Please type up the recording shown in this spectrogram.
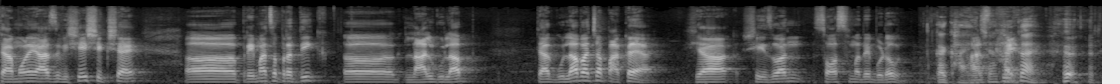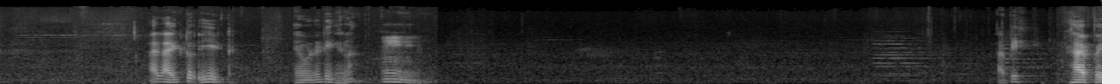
त्यामुळे आज विशेष शिक्षा आहे. प्रेमाचं प्रतीक लाल गुलाब. त्या गुलाबाच्या पाकळ्या ह्या शेजवान सॉसमध्ये बुडवून काय खायचं. काय? आय लाईक टू ईट एवढं ठीक आहे ना? हम्म. हॅपी हॅपी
